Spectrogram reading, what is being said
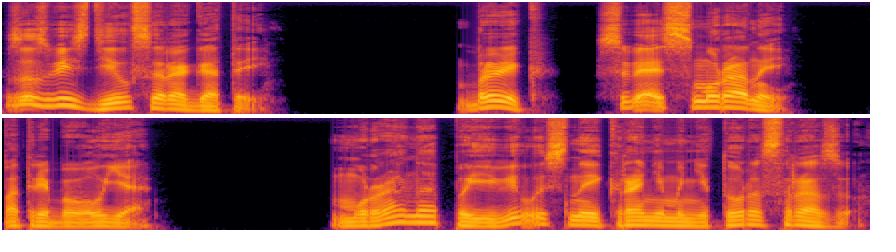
Зазвездился рогатый. «Брык, связь с Мураной», — потребовал я. Мурана появилась на экране монитора сразу.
